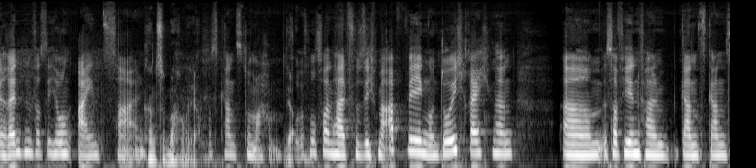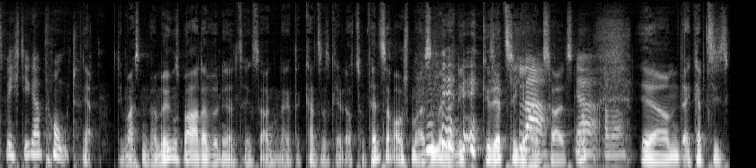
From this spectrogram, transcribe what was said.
Rentenversicherung einzahlen. Kannst du machen, ja. Das kannst du machen. Ja. So, das muss man halt für sich mal abwägen und durchrechnen ähm, ist auf jeden Fall ein ganz, ganz wichtiger Punkt. Ja, die meisten Vermögensberater würden jetzt sagen, du kannst das Geld auch zum Fenster rausschmeißen, wenn du die gesetzliche Klar, einzahlst. Ne? Ja, aber ähm, da gibt es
